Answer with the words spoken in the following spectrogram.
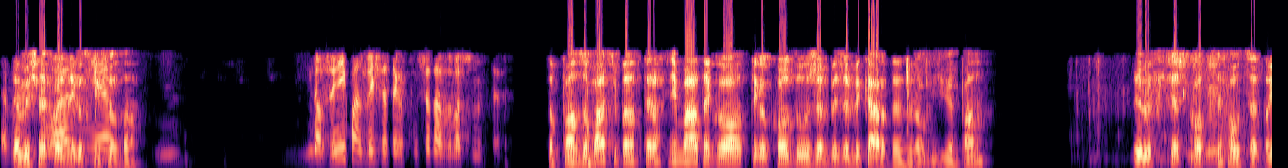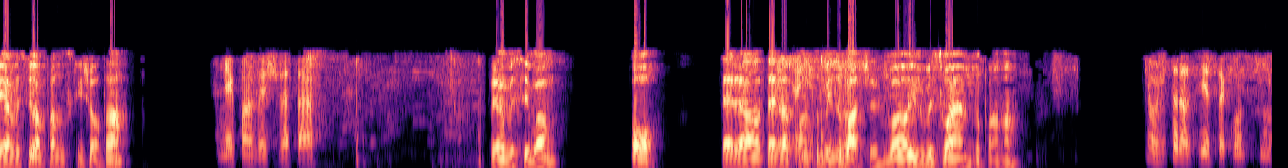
Ja wyślę kolejnego screenshota. Dobrze, niech pan wyśle tego screenshota, zobaczymy wtedy. To pan zobaczy, pan teraz nie ma tego, tego kodu, żeby, żeby kartę zrobić, wie pan? Żeby wpisać kod Mhm. CVC, to ja wysyłam panu screenshota. Niech pan wyśle, tak? To ja wysyłam. O! Teraz, teraz pan sobie zobaczy, bo już wysłałem to pana. Dobrze, teraz dwie sekundki i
